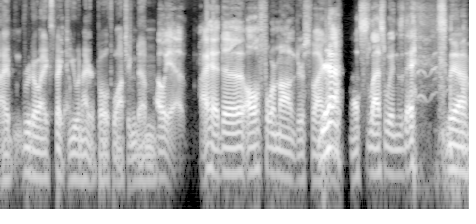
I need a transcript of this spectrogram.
I Rudo, I expect you and I are both watching them. Oh yeah, I had uh, all four monitors fired. Yeah. last last Wednesday. Yeah.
